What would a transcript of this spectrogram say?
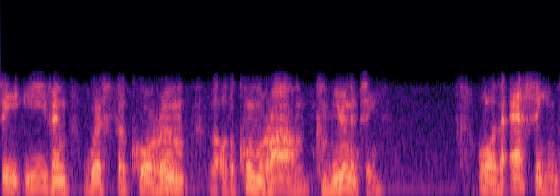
see even with the Qurum or the Qumran community or the Essenes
